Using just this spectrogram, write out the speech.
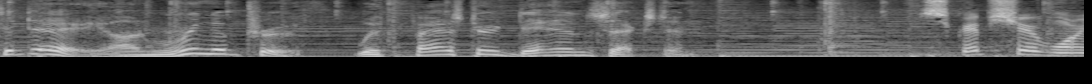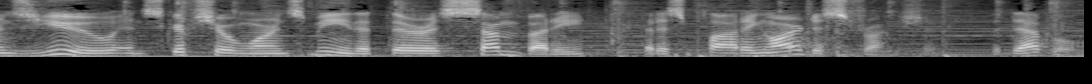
today on Ring of Truth with Pastor Dan Sexton. Scripture warns you and Scripture warns me that there is somebody that is plotting our destruction, the devil.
